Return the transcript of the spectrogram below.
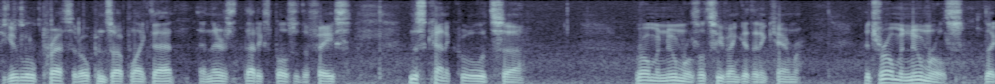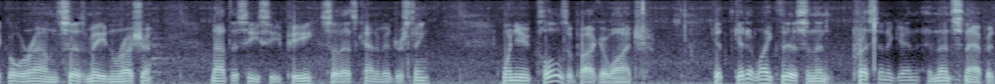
You give a little press, it opens up like that, and there's that exposes the face. And this is kind of cool. It's uh, Roman numerals. Let's see if I can get that in camera. It's Roman numerals that go around. It says made in Russia, not the CCP, so that's kind of interesting when you close a pocket watch, get, get it like this and then press in again and then snap it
